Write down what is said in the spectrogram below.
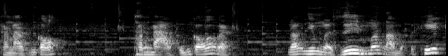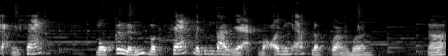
thằng nào cũng có. Thằng nào cũng có bạn. Đó, nhưng mà gym là một cái khía cạnh khác, một cái lĩnh vực khác để chúng ta gạt bỏ những áp lực của hàng bên. Đó,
